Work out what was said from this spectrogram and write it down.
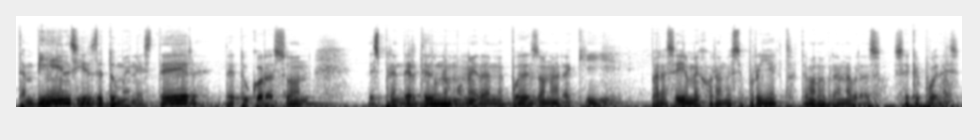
También, si es de tu menester, de tu corazón, desprenderte de una moneda, me puedes donar aquí para seguir mejorando este proyecto. Te mando un gran abrazo. Sé que puedes.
